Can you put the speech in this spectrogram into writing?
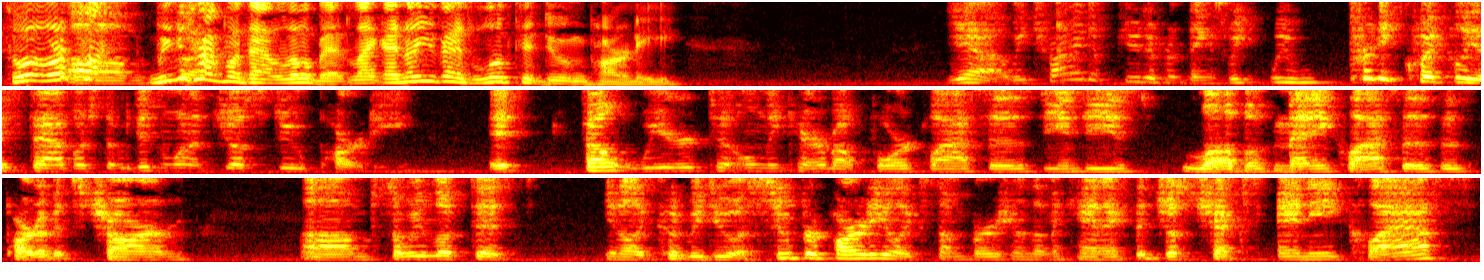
So let's talk, um, we can talk about that a little bit. Like I know you guys looked at doing party. Yeah, we tried a few different things. We we pretty quickly established that we didn't want to just do party. It felt weird to only care about four classes. D and D's love of many classes is part of its charm. Um, so we looked at, you know, like could we do a super party, like some version of the mechanic that just checks any class.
